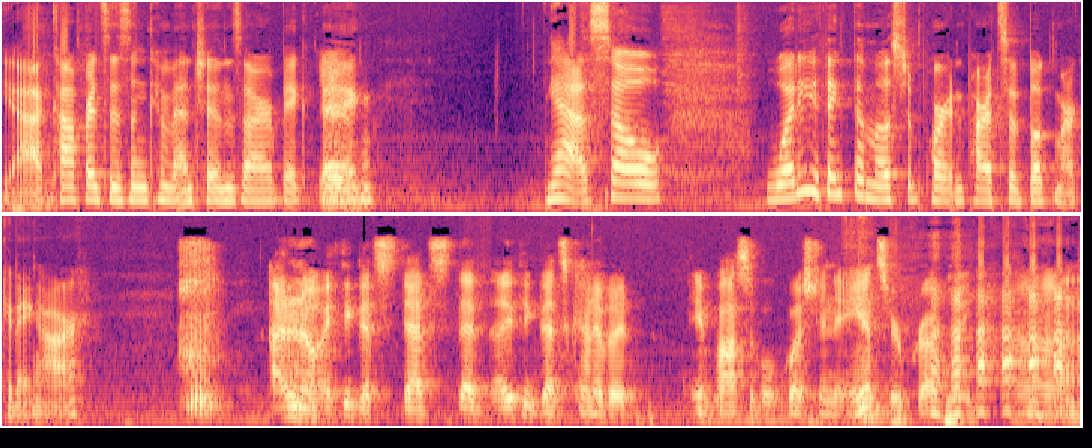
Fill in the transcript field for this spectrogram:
Yeah, conferences and conventions are a big thing. Yeah. yeah. So, what do you think the most important parts of book marketing are? I don't know. I think that's that's that. I think that's kind of an impossible question to answer. Probably. um,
